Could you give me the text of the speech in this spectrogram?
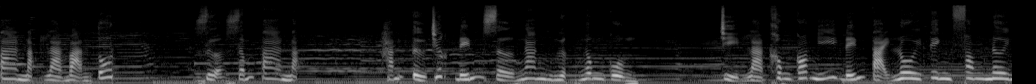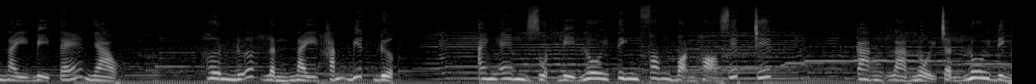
ta nặng là bạn tốt. Dựa sấm ta nặng Hắn từ trước đến giờ ngang ngược ngông cuồng. Chỉ là không có nghĩ đến tại lôi tinh phong nơi này bị té nhào. Hơn nữa lần này hắn biết được. Anh em ruột bị lôi tinh phong bọn họ giết chết. Càng là nổi trận lôi đỉnh.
